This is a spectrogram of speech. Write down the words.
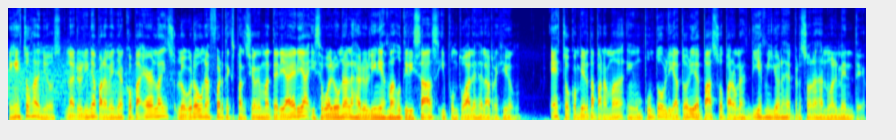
En estos años, la aerolínea panameña Copa Airlines logró una fuerte expansión en materia aérea y se vuelve una de las aerolíneas más utilizadas y puntuales de la región. Esto convierte a Panamá en un punto obligatorio de paso para unas 10 millones de personas anualmente,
